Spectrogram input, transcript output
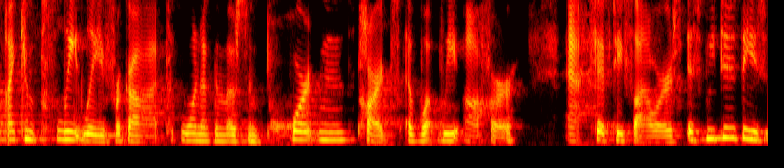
I completely forgot one of the most important parts of what we offer at 50 Flowers is we do these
